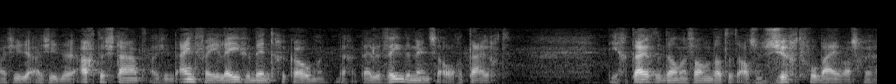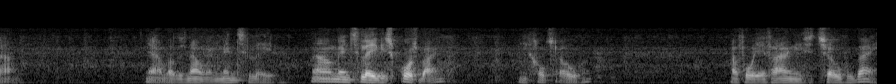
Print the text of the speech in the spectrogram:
als, je, als je erachter staat, als je aan het eind van je leven bent gekomen, daar hebben vele mensen al getuigd. Die getuigden dan ervan dat het als een zucht voorbij was gegaan. Ja, wat is nou een mensenleven? Nou, een mensenleven is kostbaar. In Gods ogen. Maar voor je ervaring is het zo voorbij.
